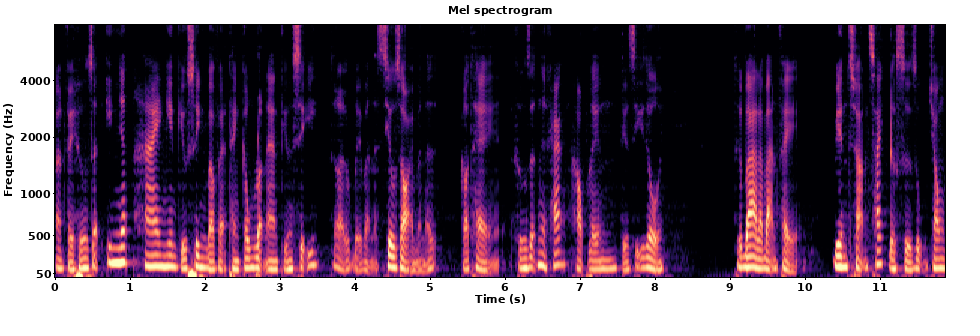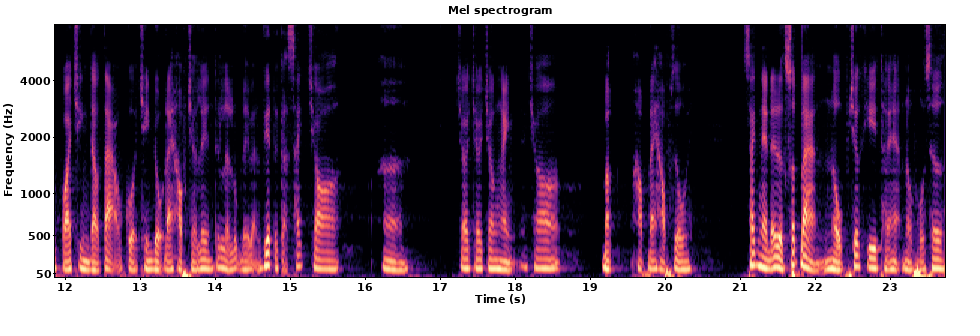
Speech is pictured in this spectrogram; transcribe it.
Bạn phải hướng dẫn ít nhất hai nghiên cứu sinh bảo vệ thành công luận án tiến sĩ. Tức là lúc đấy bạn đã siêu giỏi bạn đã có thể hướng dẫn người khác học lên tiến sĩ rồi thứ ba là bạn phải biên soạn sách được sử dụng trong quá trình đào tạo của trình độ đại học trở lên tức là lúc đấy bạn viết được cả sách cho uh, cho cho cho ngành cho bậc học đại học rồi. Sách này đã được xuất bản nộp trước khi thời hạn nộp hồ sơ.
